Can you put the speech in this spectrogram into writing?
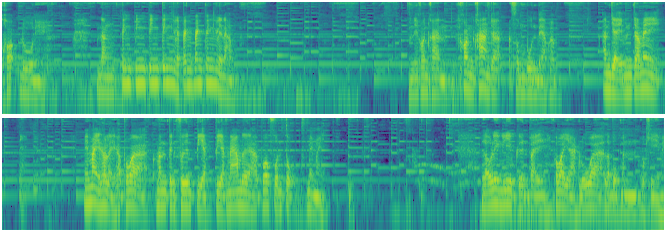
เคาะดูนี่ ดังปิ้งปิ้งปิ้งปิ้งเลยแป้งแป้งปิ้งเลยนะครับอันนี้ค่อนข้างค่อนข้างจะสมบูรณ์แบบครับ อันใหญ่มันจะไม่ ไม่ไหม้เท่าไหร่ครับ เพราะว่ามันเป็นฟืนเปียกเปียกน้ำเลยครับเพราะฝนตกใหม่ๆเราเร่งรีบเกินไป เพราะว่าอยากรู้ว่าระบบมันโอเคไหม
